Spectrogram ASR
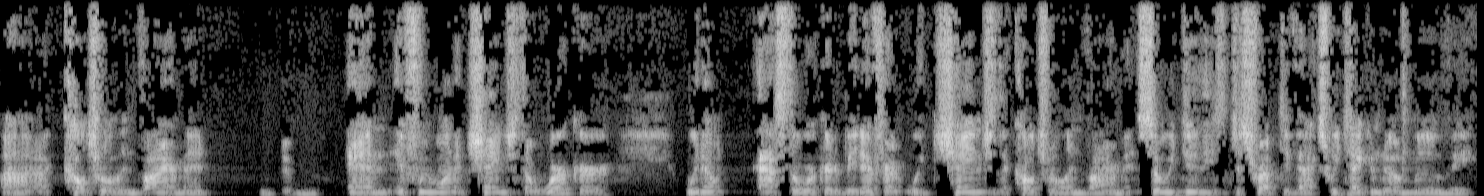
uh, cultural environment. And if we want to change the worker, we don't ask the worker to be different. We change the cultural environment. So we do these disruptive acts. We take them to a movie,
